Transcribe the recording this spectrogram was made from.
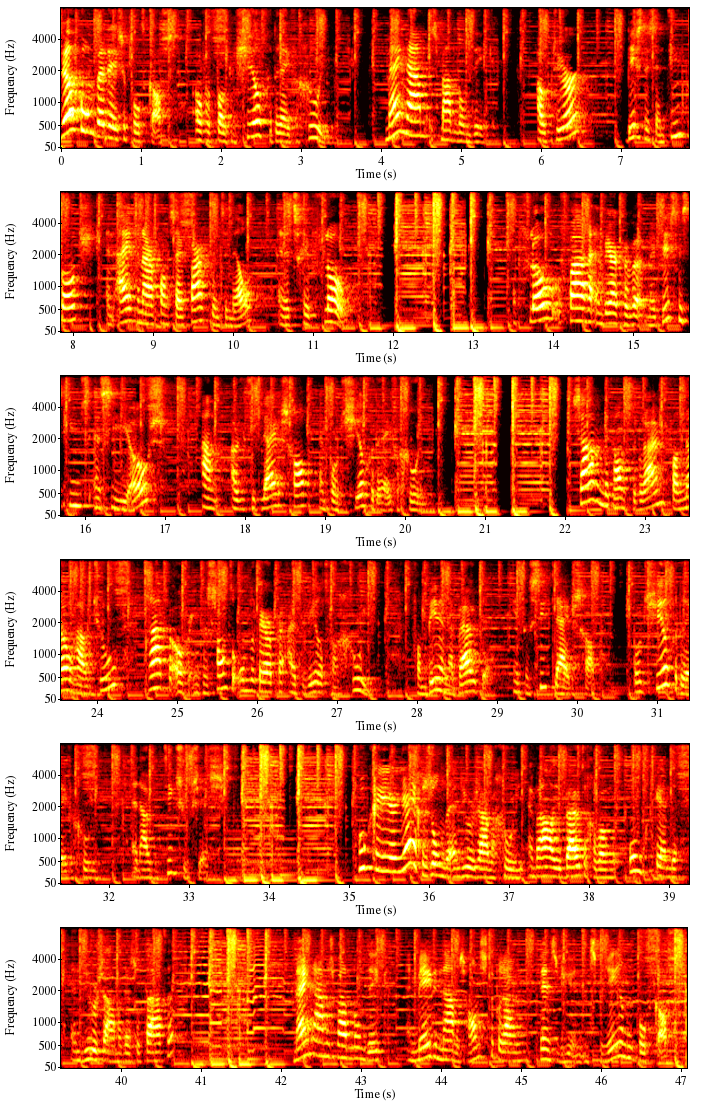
Welkom bij deze podcast over potentieel gedreven groei. Mijn naam is Madelon Dik, auteur, business- en teamcoach en eigenaar van zijvaart.nl en het schip Flow. Op Flow varen en werken we met business teams en CEO's aan authentiek leiderschap en potentieel gedreven groei. Samen met Hans de Bruin van Know How To praten we over interessante onderwerpen uit de wereld van groei. Van binnen naar buiten, intrinsiek leiderschap, potentieel gedreven groei en authentiek succes. Hoe creëer jij gezonde en duurzame groei en behaal je buitengewoon ongekende en duurzame resultaten? Mijn naam is Madelon Dik en mede namens Hans de Bruin wensen we je een inspirerende podcast.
